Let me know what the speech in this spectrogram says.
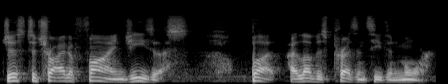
just to try to find Jesus, but I love his presence even more.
